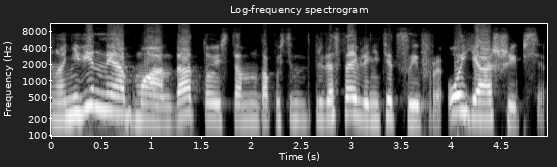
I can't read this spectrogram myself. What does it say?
а, невинный обман, да, то есть там, ну, допустим, предоставили не те цифры, ой, я ошибся.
